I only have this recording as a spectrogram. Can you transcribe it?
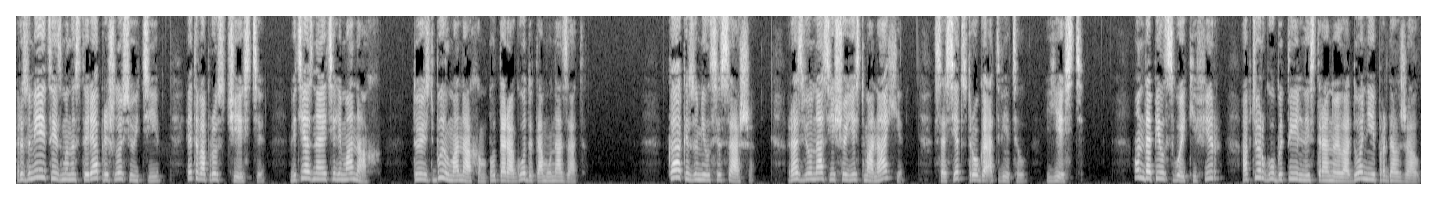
Разумеется, из монастыря пришлось уйти. Это вопрос чести. Ведь я, знаете ли, монах. То есть был монахом полтора года тому назад. «Как?» — изумился Саша. «Разве у нас еще есть монахи?» Сосед строго ответил. «Есть». Он допил свой кефир, обтер губы тыльной стороной ладони и продолжал.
